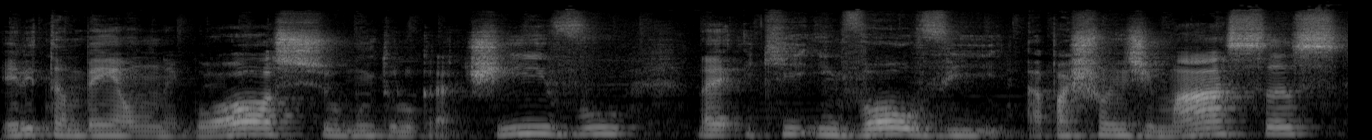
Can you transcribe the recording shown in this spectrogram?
ele também é um negócio muito lucrativo, né? que envolve a paixões de massas.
